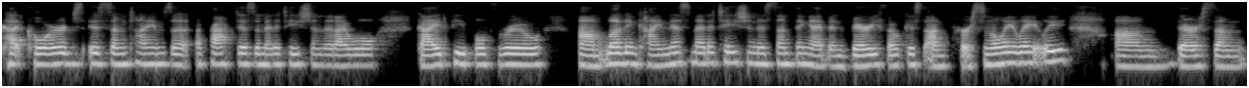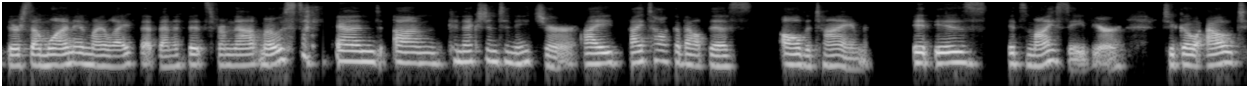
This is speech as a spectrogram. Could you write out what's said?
cut cords is sometimes a, a, practice, a meditation that I will guide people through. Um, loving kindness meditation is something I've been very focused on personally lately. Um, there are some there's someone in my life that benefits from that most, and um, connection to nature. I I talk about this all the time. It is, it's my savior to go out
